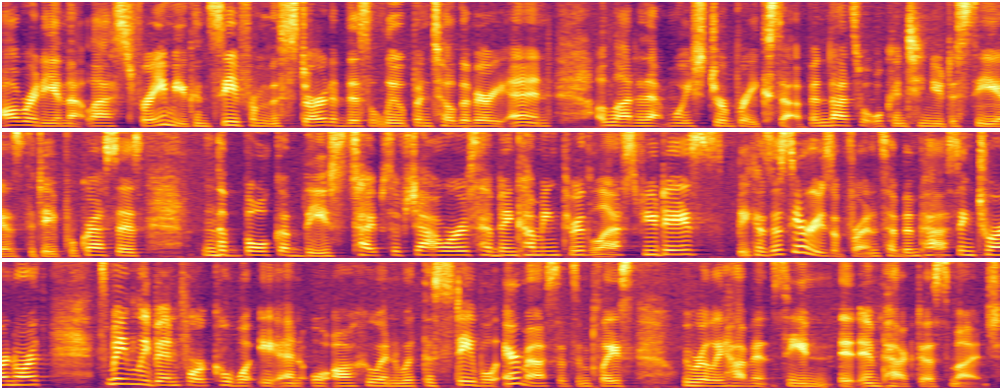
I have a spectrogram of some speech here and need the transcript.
already in that last frame. You can see from the start of this loop until the very end, a lot of that moisture breaks up. And that's what we'll continue to see as the day progresses. The bulk of these types of showers have been coming through the last few days because a series of fronts have been passing to our north. It's mainly been for Kauai and Oahu. And with the stable air mass that's in place, we really haven't seen it impact us much.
